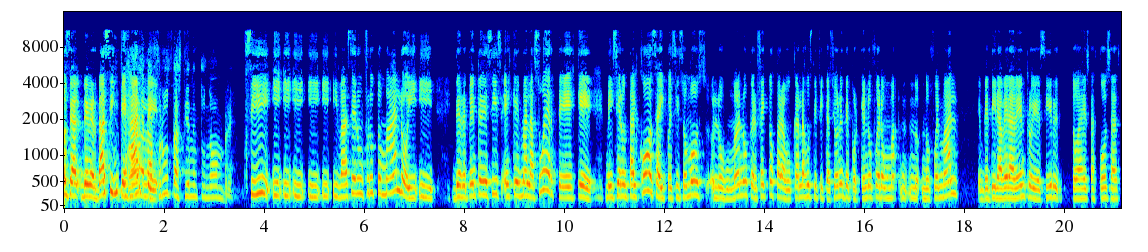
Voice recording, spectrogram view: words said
o sea, de verdad sin quejarte. Todas las frutas tienen tu nombre. Sí, y, y, y, y va a ser un fruto malo y, de repente decís, es que es mala suerte, es que me hicieron tal cosa, y pues si somos los humanos perfectos para buscar las justificaciones de por qué no, fueron no, no, fue mal, en vez de ir a ver adentro y decir todas estas cosas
